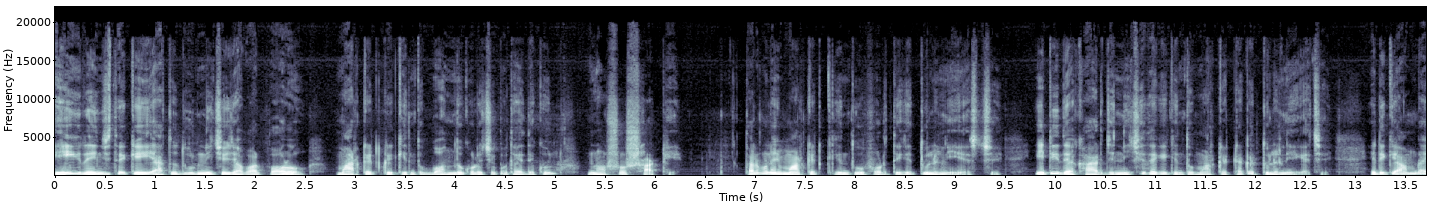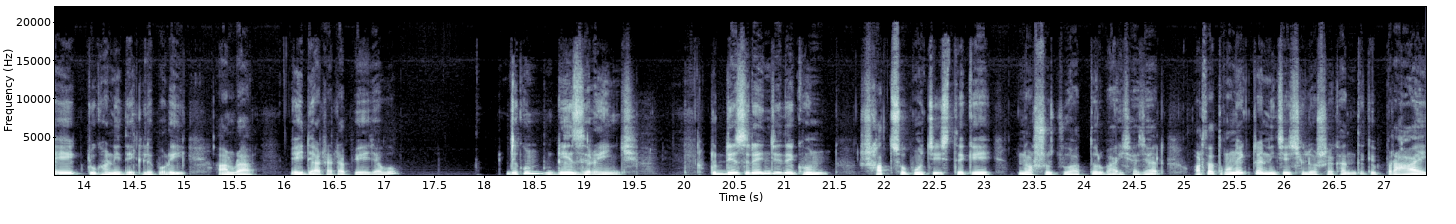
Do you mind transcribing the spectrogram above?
এই রেঞ্জ থেকে এত দূর নিচে যাওয়ার পরও মার্কেটকে কিন্তু বন্ধ করেছে কোথায় দেখুন? নশো ষাটে তার মানে মার্কেটকে কিন্তু উপর দিকে তুলে নিয়ে এসছে। এটি দেখার যে নিচে থেকে কিন্তু মার্কেটটাকে তুলে নিয়ে গেছে। এটিকে আমরা একটুখানি দেখলে পরেই আমরা এই ডাটাটা পেয়ে যাব। দেখুন ডেজ রেঞ্জ তো ডেজ রেঞ্জে দেখুন সাতশো পঁচিশ থেকে নশো চুয়াত্তর বাইশ হাজার, অর্থাৎ অনেকটা নিচে ছিল সেখান থেকে প্রায়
